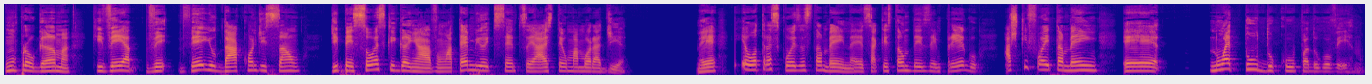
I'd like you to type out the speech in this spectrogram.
um programa que veio, veio dar condição de pessoas que ganhavam até 1.800 reais ter uma moradia, né? E outras coisas também, né? Essa questão do desemprego, acho que foi também é, não é tudo culpa do governo,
